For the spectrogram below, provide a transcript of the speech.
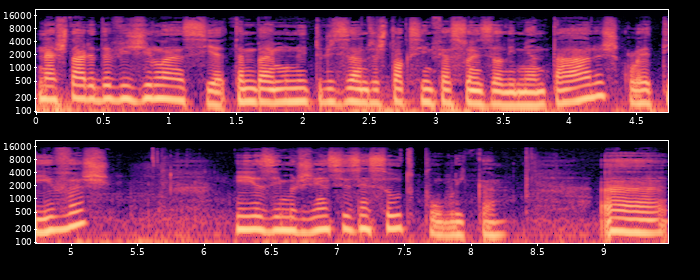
Nesta área da vigilância, também monitorizamos as toxinfecções alimentares coletivas e as emergências em saúde pública. Uh,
